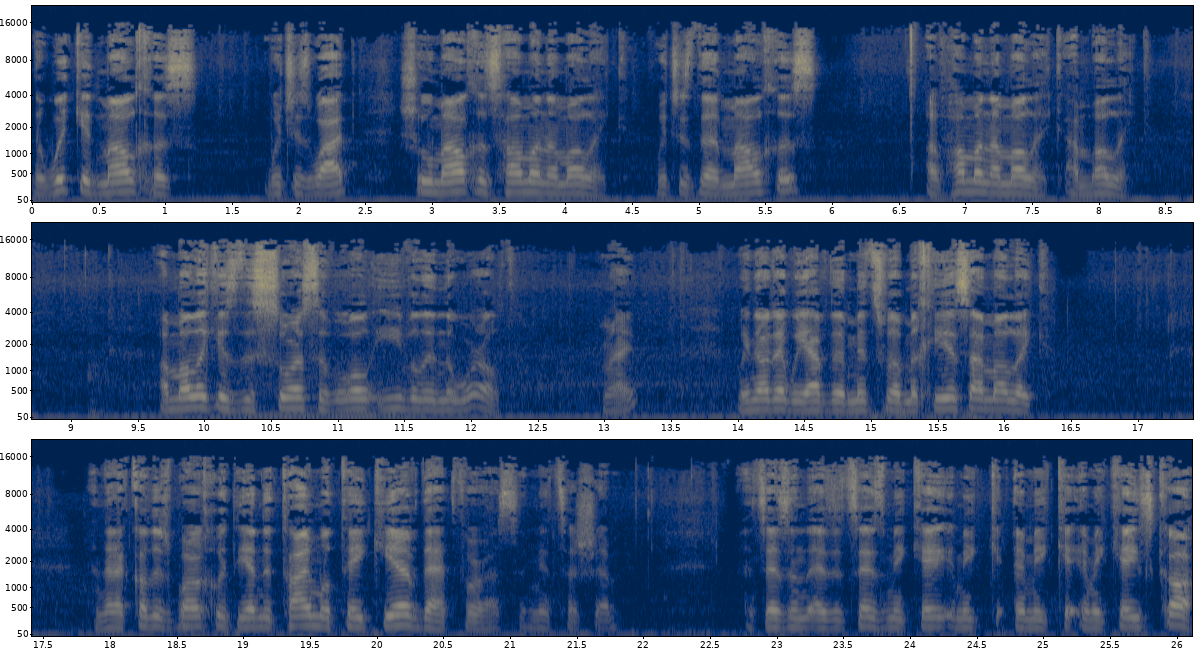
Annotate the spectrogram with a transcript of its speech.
the wicked Malchus, which is what? Shu Malchus Haman Amalek, which is the Malchus of Haman Amalek, Amalek. Amalek is the source of all evil in the world, right? We know that we have the mitzvah of Mechias Amalek. And that HaKadosh Baruch Hu at the end of time will take care of that for us, in Mitzvah Hashem. It says, in, as it says, Mikeis Ka.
